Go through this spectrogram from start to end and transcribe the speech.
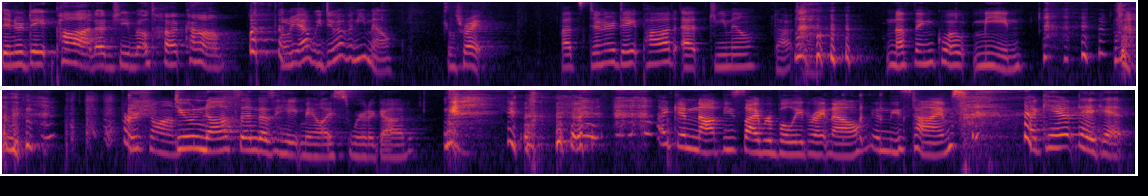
dinnerdatepod at gmail.com. Oh, yeah, we do have an email. That's right. That's dinnerdatepod at gmail.com. Nothing, quote, mean. Nothing. For Sean. Do not send us hate mail, I swear to God. I cannot be cyberbullied right now in these times. I can't take it.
